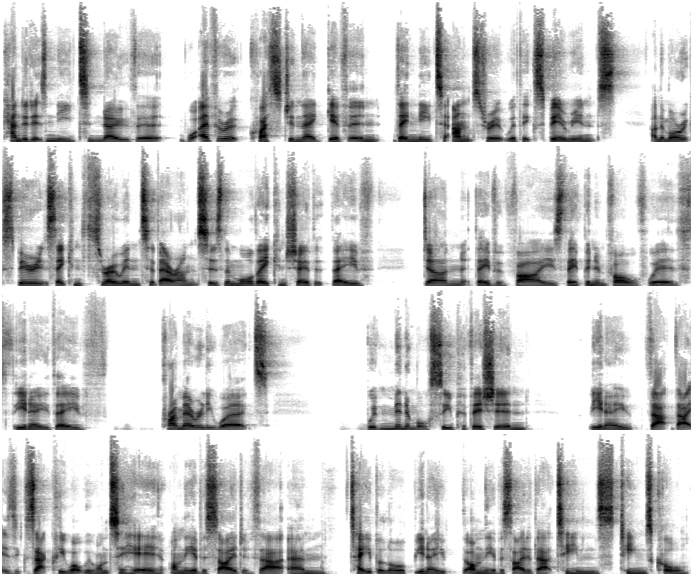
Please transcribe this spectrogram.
candidates need to know that whatever question they're given, they need to answer it with experience. And the more experience they can throw into their answers, the more they can show that they've done, they've advised, they've been involved with, you know, they've primarily worked with minimal supervision. You know, that that is exactly what we want to hear on the other side of that um, table or, you know, on the other side of that Teams Teams call.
